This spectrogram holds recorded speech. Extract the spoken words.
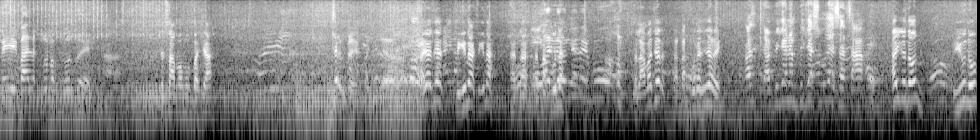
may balak tumakbo to eh. Kasama mo ba siya? Siyempre. Ayan, yan. Sige na, sige na. At, at, tatakbo na. Ano yun eh. Salamat, sir. Tatakbo na si sir eh. Nabigyan ng bigas ulit sa sako. Ay, ganoon. Yun, oh.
